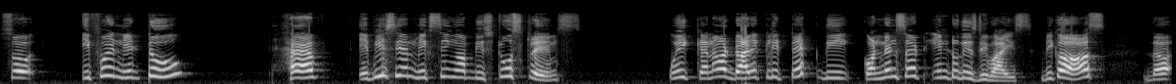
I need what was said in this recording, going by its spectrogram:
So, if we need to have efficient mixing of these two streams, we cannot directly take the condensate into this device because the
